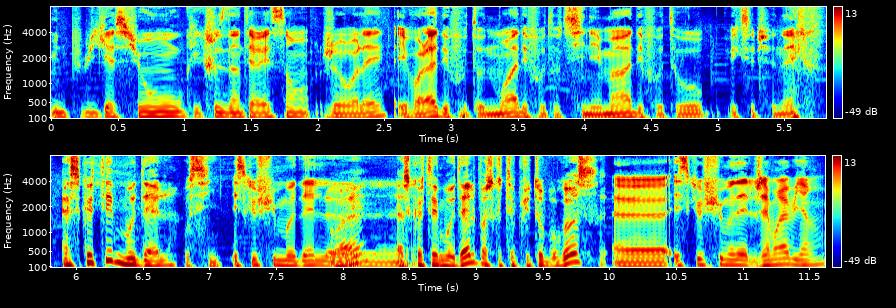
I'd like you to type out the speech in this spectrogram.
une publication ou quelque chose d'intéressant, je relais. Et voilà, des photos de moi, des photos de cinéma, des photos exceptionnelles. Est-ce que t'es modèle aussi? Est-ce que je suis modèle? Euh, Est-ce que t'es modèle parce que t'es plutôt beau gosse? Euh, Est-ce que je suis modèle? J'aimerais bien.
